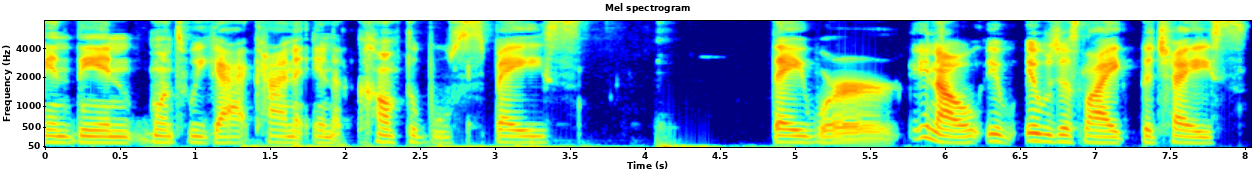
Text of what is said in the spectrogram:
And then once we got kind of in a comfortable space, they were, you know, it it was just like the chase.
